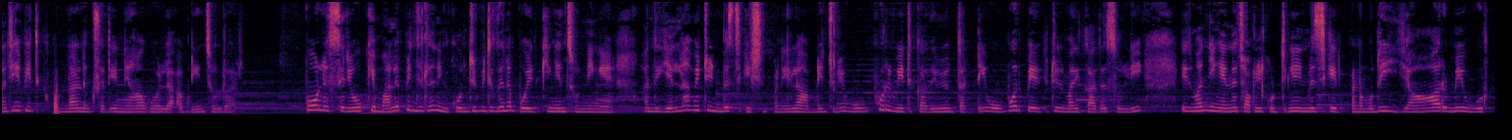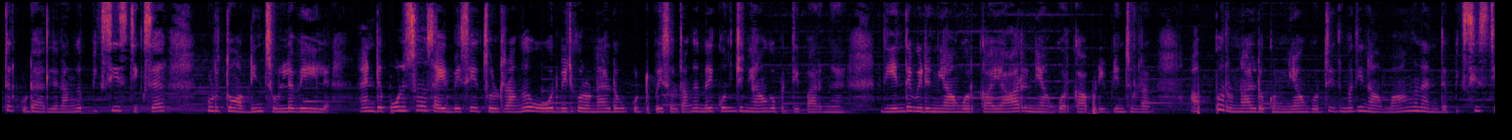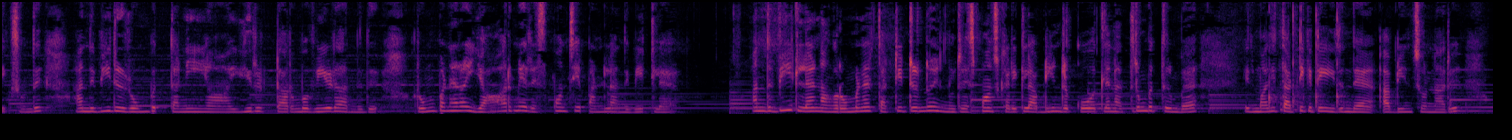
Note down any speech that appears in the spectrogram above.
நிறைய வீட்டுக்கு போனாலும் எனக்கு சரியாக ஞாபகம் இல்லை அப்படின்னு சொல்கிறாரு போலீஸ் சரி ஓகே மழை பெஞ்சதில் நீங்கள் கொஞ்சம் வீட்டுக்கு தானே போயிருக்கீங்கன்னு சொன்னீங்க. அந்த எல்லா வீட்டையும் இன்வெஸ்டிகேஷன் பண்ணிடலாம் அப்படின்னு சொல்லி ஒவ்வொரு வீட்டு கதையும் தட்டி ஒவ்வொரு பேர்கிட்டையும் இது மாதிரி கதை சொல்லி இது மாதிரி நீங்கள் என்ன சாக்லேட் கொடுத்தீங்கன்னு இன்வெஸ்டிகேட் பண்ணும்போது யாருமே ஒருத்தர் கூட அதில் நாங்கள் பிக்ஸி ஸ்டிக்ஸை கொடுத்தோம் அப்படின்னு சொல்லவே இல்லை. அண்ட் போலீஸும் சைடு பை சைடு சொல்கிறாங்க ஒவ்வொரு வீட்டுக்கும் ரொனால்டோவும் கூப்பிட்டு போய் சொல்கிறாங்க இந்த மாதிரி கொஞ்சம் ஞாபகப்படுத்தி பாருங்கள் இது எந்த வீடு ஞாபகம் இருக்கா? யார் ஞாபகம் இருக்கா? அப்படி இப்படின்னு சொல்கிறாங்க அப்போ ரொனால்டோக்கு ஞாபகம் வருது இது மாதிரி நான் வாங்கின அந்த பிக்ஸி ஸ்டிக்ஸ் வந்து அந்த வீடு ரொம்ப தனியாக இருட்டாக ரொம்ப வீடாக இருந்தது. ரொம்ப நேரம் யாருமே ரெஸ்பான்ஸே பண்ணல அந்த வீட்டில் அந்த வீட்டில் நாங்கள் ரொம்ப நேரம் தட்டிட்டு இருந்தும். எங்களுக்கு ரெஸ்பான்ஸ் கிடைக்கல. அப்படின்ற கோவத்தில் நான் திரும்ப திரும்ப இது மாதிரி தட்டிக்கிட்டே இருந்தேன் அப்படின்னு சொன்னார்.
